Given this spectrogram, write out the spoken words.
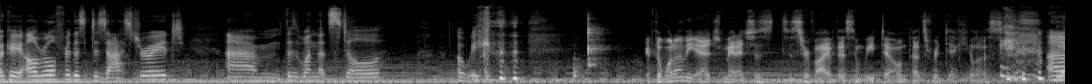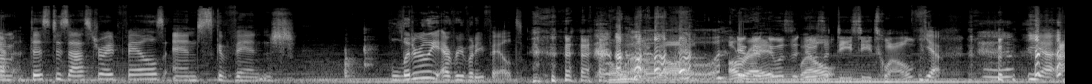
Okay, I'll roll for this disasteroid. Um, the one that's still awake. If the one on the edge manages to survive this and we don't, that's ridiculous. um, This disasteroid fails, and Scavenge. Literally everybody failed. Oh my god. All It- It, was, it well, was a DC 12. Yeah. Yeah.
